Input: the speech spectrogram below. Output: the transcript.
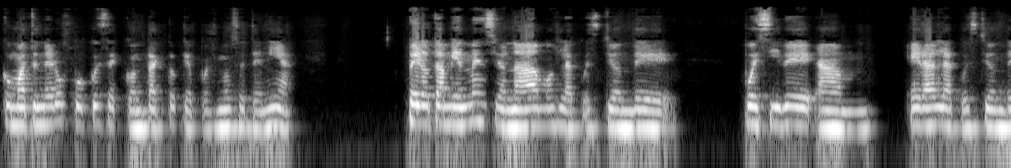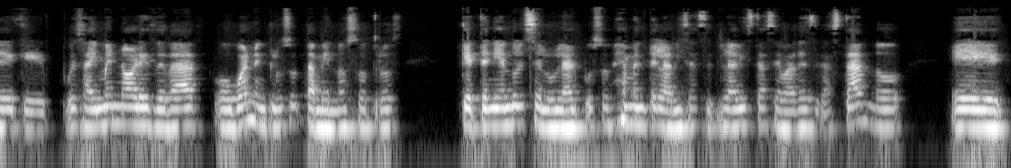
Como a tener un poco ese contacto que pues no se tenía pero también mencionábamos la cuestión de, pues sí, de, era la cuestión de que pues hay menores de edad, o bueno, incluso también nosotros, que teniendo el celular, pues obviamente la vista, la vista se va desgastando. Eh,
